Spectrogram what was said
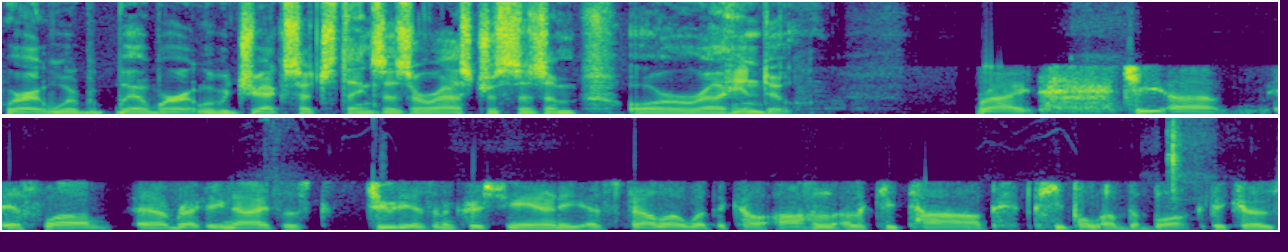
where it would where it would reject such things as Zoroastrianism or uh, Hindu. Right. G- uh, Islam uh, recognizes Judaism and Christianity as fellow what they call Ahl al Kitab, people of the book, because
